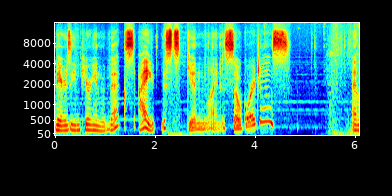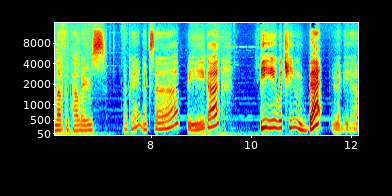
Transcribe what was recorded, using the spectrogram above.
there's the Empyrean Vex. I this skin line is so gorgeous. I love the colors. Okay, next up we got Bewitching Bat Nivea,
